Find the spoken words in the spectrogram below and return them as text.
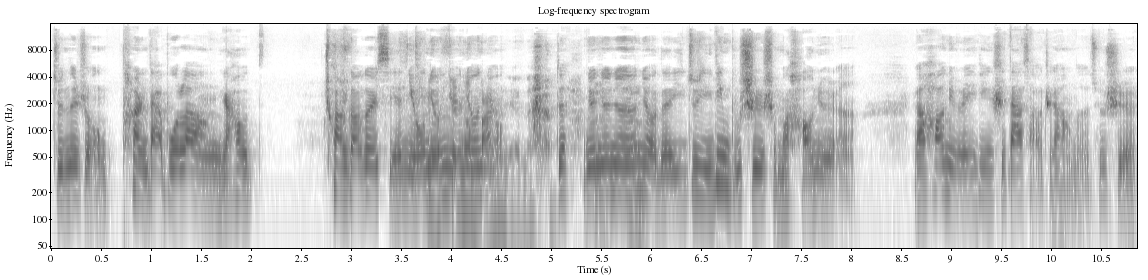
就那种烫着大波浪，然后穿高跟鞋扭扭扭扭扭，对，扭扭扭扭扭的，就一定不是什么好女人。然后好女人一定是大嫂这样的，就是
